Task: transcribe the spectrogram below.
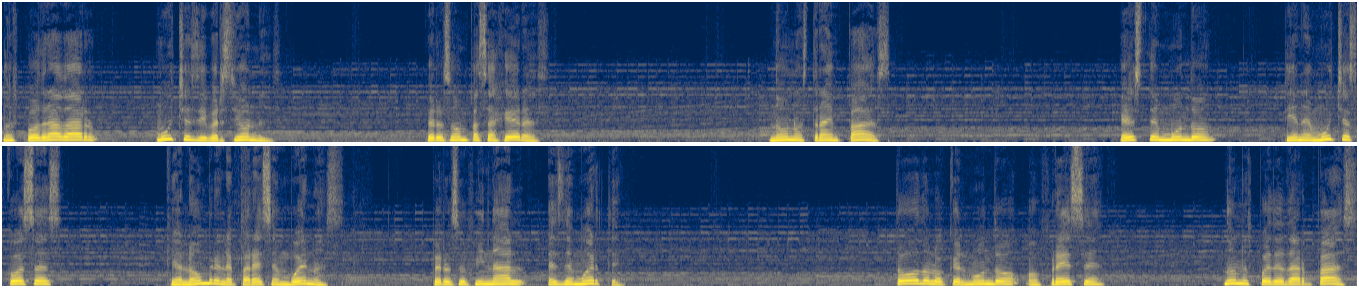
nos podrá dar muchas diversiones, pero son pasajeras. No nos traen paz. Este mundo tiene muchas cosas que al hombre le parecen buenas, pero su final es de muerte. Todo lo que el mundo ofrece no nos puede dar paz,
